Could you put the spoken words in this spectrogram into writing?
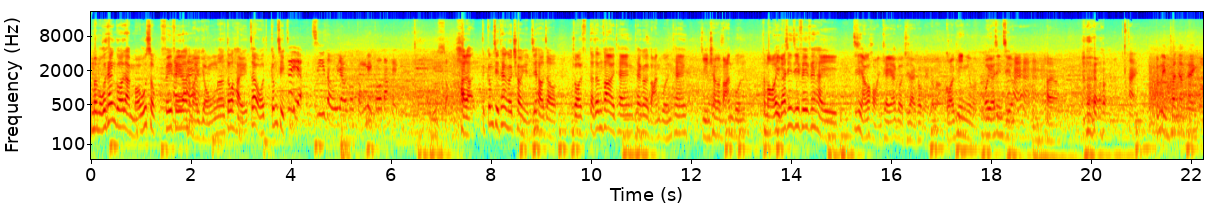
唔係冇聽過，但係唔係好熟菲菲啦同埋勇啦，都係即係我今次即係知道有個咁嘅歌，但係唔好熟。係啦，今次聽佢唱完之後就再特登翻去聽聽佢嘅版本，聽原唱嘅版本，同埋我而家先知菲菲係之前有個韓劇一個主題曲嚟噶嘛，改編噶嘛，我而家先知咯，係係係啊。係係。咁連親恩聽過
